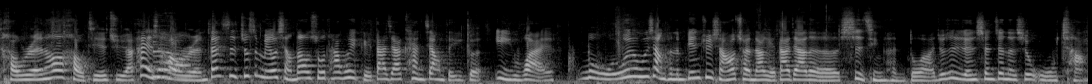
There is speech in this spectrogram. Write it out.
好人然后好结局啊，他也是好人，但是就是没有想到说他会给大家看这样的一个意外。我我我想可能编剧想要传达给大家的事情很。多啊，就是人生真的是无常。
